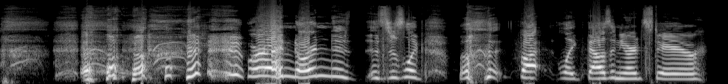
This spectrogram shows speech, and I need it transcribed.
Where Norton is, is just like fi- like thousand yard stare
